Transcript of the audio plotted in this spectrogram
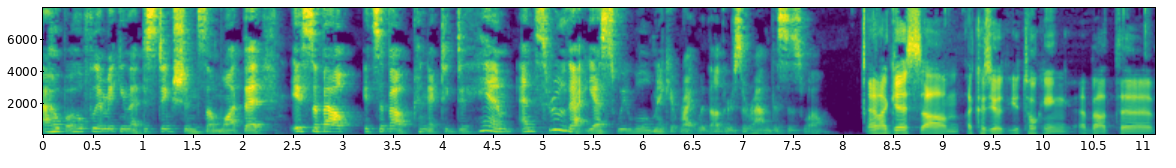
I hope, hopefully I'm making that distinction somewhat that it's about, it's about connecting to him. And through that, yes, we will make it right with others around us as well. And I guess um, because you're, you're talking about the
